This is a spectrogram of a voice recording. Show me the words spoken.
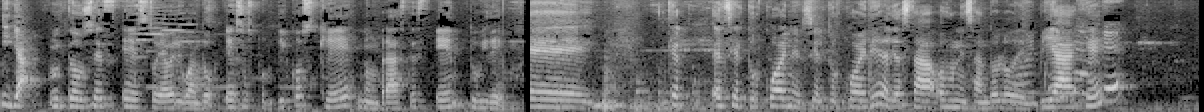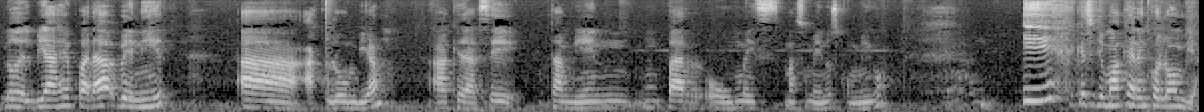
y ya, entonces estoy averiguando esos punticos que nombraste en tu video. Eh, el turco va a venir, si el turco va a está organizando lo del viaje, lo del viaje para venir a Colombia, a quedarse también un par o un mes más o menos conmigo. Y que si yo a quedar en Colombia,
